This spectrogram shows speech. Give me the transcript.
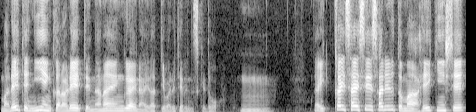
まあ0.2円から0.7円ぐらいの間って言われてるんですけど。うん。1回再生されるとまあ平均して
